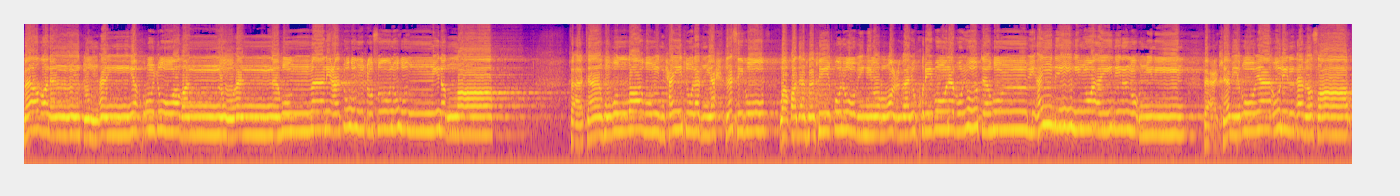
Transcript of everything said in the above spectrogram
ما ظننتم أن يخرجوا وظنوا أنهم مانعتهم حصونهم من الله. فأتاهم الله من حيث لم يحتسبوا وقذف في قلوبهم الرعب يخربون بيوتهم بأيديهم وأيدي المؤمنين. فاعتبروا يا أولي الأبصار.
